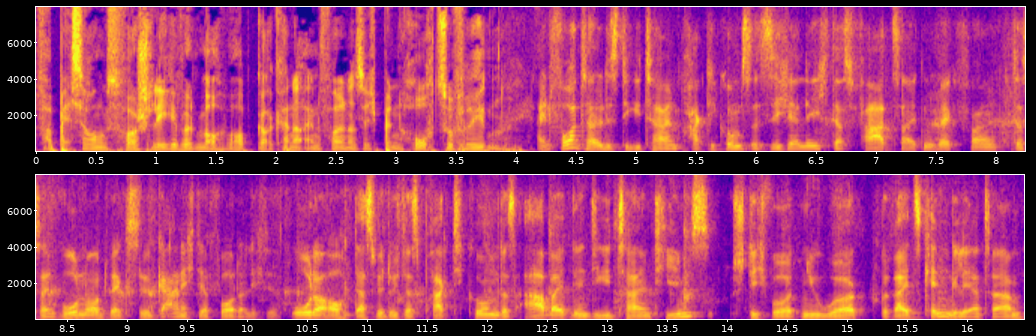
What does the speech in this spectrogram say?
Verbesserungsvorschläge würden mir auch überhaupt gar keine einfallen. Also ich bin hochzufrieden. Ein Vorteil des digitalen Praktikums ist sicherlich, dass Fahrzeiten wegfallen, dass ein Wohnortwechsel gar nicht erforderlich ist. Oder auch, dass wir durch das Praktikum das Arbeiten in digitalen Teams, Stichwort New Work, bereits kennengelernt haben,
